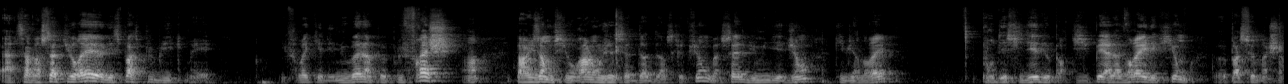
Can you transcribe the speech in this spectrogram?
Ah, ça va saturer l'espace public, mais il faudrait qu'il y ait des nouvelles un peu plus fraîches. Hein. Par exemple, si on rallongeait cette date d'inscription, ben, celle du millier de gens qui viendraient pour décider de participer à la vraie élection, euh, pas ce machin.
